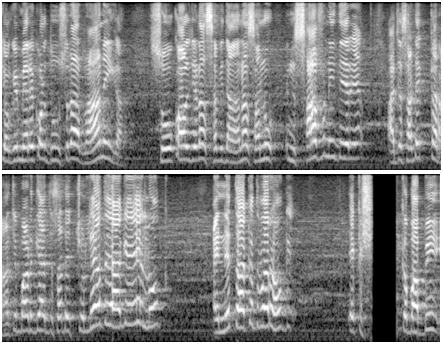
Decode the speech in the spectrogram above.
ਕਿਉਂਕਿ ਮੇਰੇ ਕੋਲ ਦੂਸਰਾ ਰਾਹ ਨਹੀਂਗਾ। ਸੋ ਕਾਲ ਜਿਹੜਾ ਸੰਵਿਧਾਨ ਆ, ਸਾਨੂੰ ਇਨਸਾਫ ਨਹੀਂ ਦੇ ਰਿਹਾ। ਅੱਜ ਸਾਡੇ ਘਰਾਂ 'ਚ ਵੜ ਗਿਆ, ਅੱਜ ਸਾਡੇ ਚੁੱਲ੍ਹਿਆਂ ਤੇ ਆ ਗਏ ਇਹ ਲੋਕ। ਇੰਨੇ ਤਾਕਤਵਰ ਹੋ ਗਏ। ਇੱਕ ਕਬਾਬੀ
